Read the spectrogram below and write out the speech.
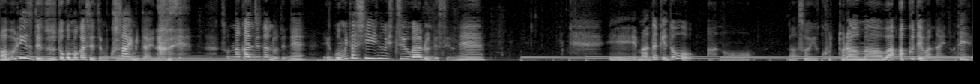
ファブリーズでずっとごまかしてても臭いみたいなね そんな感じなのでねゴミ出しの必要があるんですよね。えー、まあ、だけどあの、まあ、そういうトラウマは悪ではないので、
